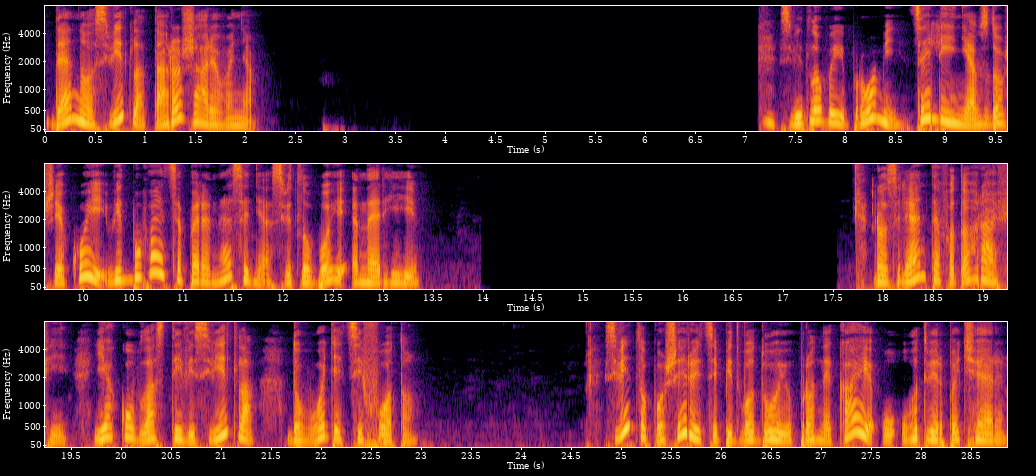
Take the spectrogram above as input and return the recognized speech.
денного світла та розжарювання. Світловий промінь це лінія, вздовж якої відбувається перенесення світлової енергії. Розгляньте фотографії, яку властиві світла доводять ці фото. Світло поширюється під водою, проникає у отвір печери.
